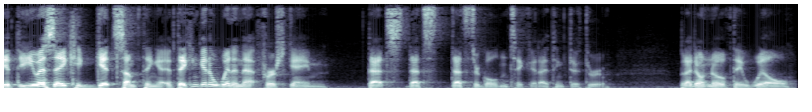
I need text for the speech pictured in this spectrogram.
If the USA can get something, if they can get a win in that first game, that's that's that's their golden ticket. I think they're through. But I don't know if they will.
